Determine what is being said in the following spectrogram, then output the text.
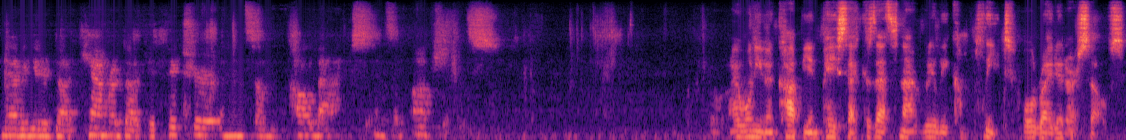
navigator.camera.getPicture and then some callbacks and some options. I won't even copy and paste that because that's not really complete. We'll write it ourselves.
